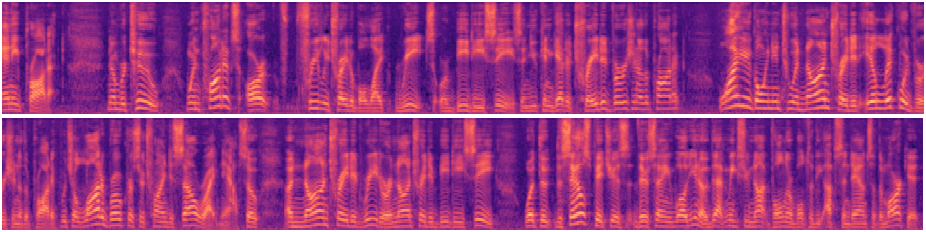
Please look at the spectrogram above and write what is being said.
any product. Number two, when products are freely tradable like REITs or BDCs and you can get a traded version of the product, why are you going into a non-traded illiquid version of the product, which a lot of brokers are trying to sell right now? So a non-traded REIT or a non-traded BDC what the, the sales pitch is, they're saying, well, you know, that makes you not vulnerable to the ups and downs of the market,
